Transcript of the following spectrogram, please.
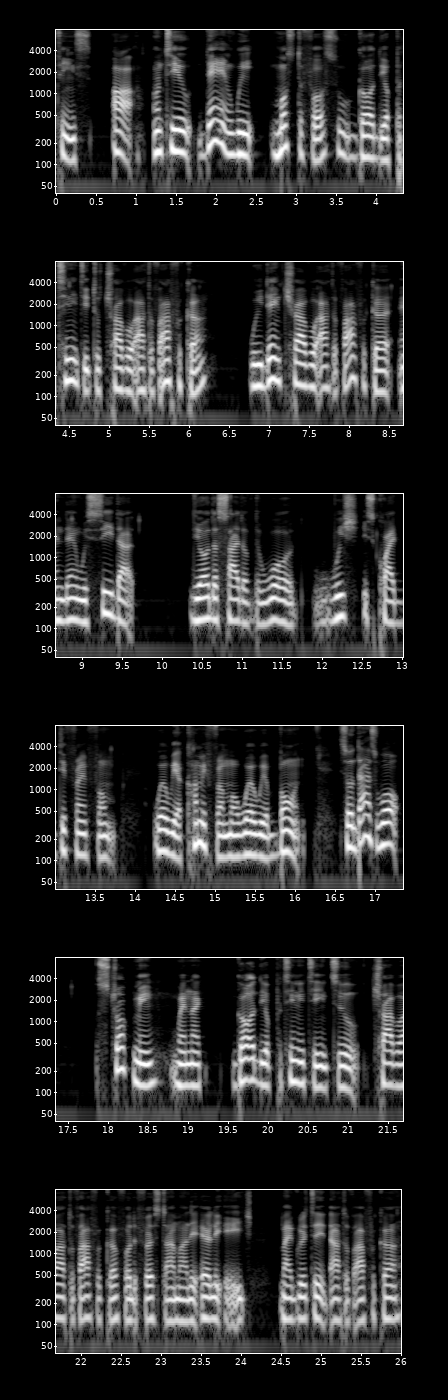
things are. Until then, we, most of us who got the opportunity to travel out of Africa, we then travel out of Africa and then we see that the other side of the world, which is quite different from where we are coming from or where we are born. So that's what struck me when I got the opportunity to travel out of Africa for the first time at an early age, migrated out of Africa,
